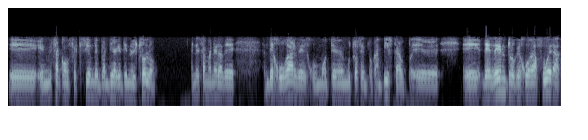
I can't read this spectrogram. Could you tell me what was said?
eh, en esa confección de plantilla que tiene el Cholo, en esa manera de, de jugar, de tener muchos centrocampistas, eh, eh, de dentro que juega fuera,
